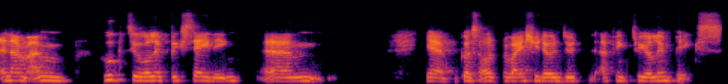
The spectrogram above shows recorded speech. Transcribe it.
And I'm, I'm hooked to Olympic sailing. Um, yeah because otherwise you don't do i think three olympics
